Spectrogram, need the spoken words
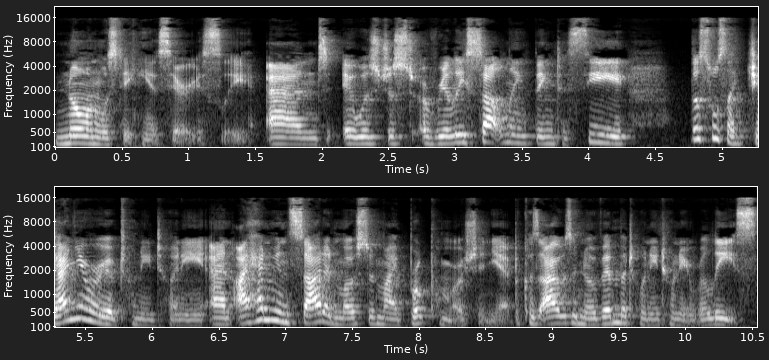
no one was taking it seriously. And it was just a really startling thing to see. This was like January of 2020, and I hadn't even started most of my book promotion yet because I was a November 2020 release.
